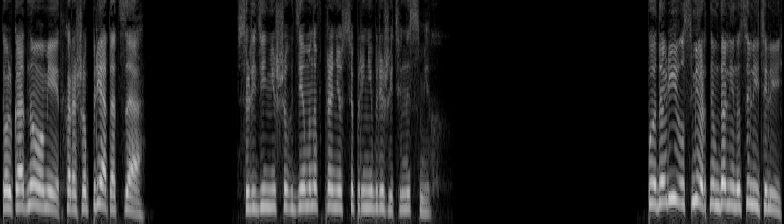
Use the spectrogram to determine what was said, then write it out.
только одно умеет хорошо прятаться. Среди низших демонов пронесся пренебрежительный смех. подарил смертным долину целителей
